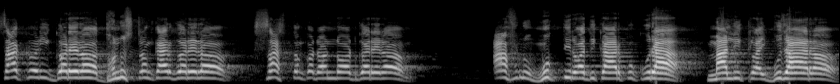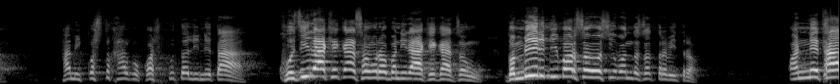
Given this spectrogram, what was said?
चाकडी गरेर धनुष्टङ्कार गरेर शास्त्रको दण्डवट गरेर आफ्नो मुक्ति र अधिकारको कुरा मालिकलाई बुझाएर हामी कस्तो खालको कठपुतली नेता खोजिराखेका छौँ र बनिराखेका छौँ? गम्भीर विमर्श होस् यो बन्द सत्रभित्र। अन्यथा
